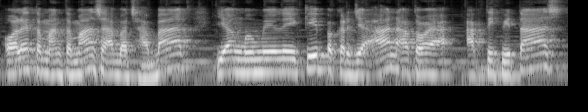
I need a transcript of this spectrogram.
oleh teman-teman sahabat-sahabat yang memiliki pekerjaan atau aktivitas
